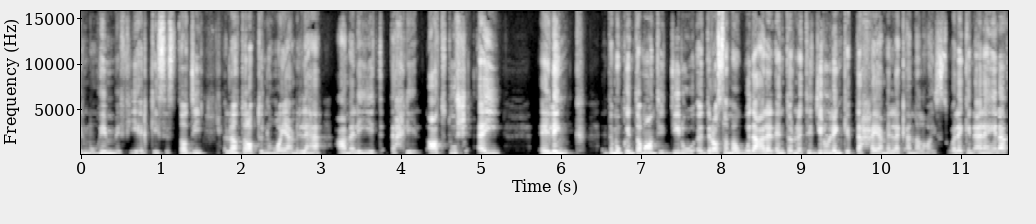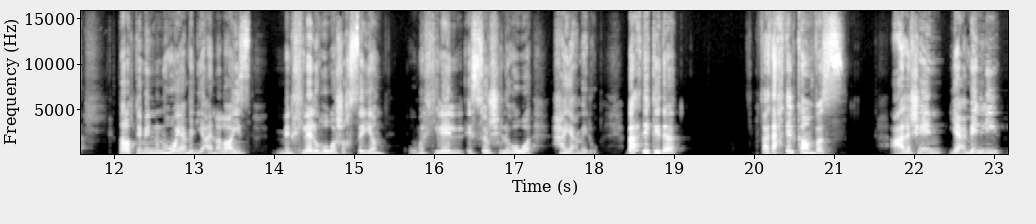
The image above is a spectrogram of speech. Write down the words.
المهم في ال case study اللي أنا طلبت إن هو يعمل لها عملية تحليل. أعطيتوش أي link أنت ممكن طبعا تديله دراسة موجودة على الإنترنت تديله ال link بتاعها يعمل لك analyze ولكن أنا هنا طلبت منه إن هو يعمل لي analyze من خلاله هو شخصيا ومن خلال ال search اللي هو هيعمله. بعد كده فتحت الكانفاس علشان يعمل لي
